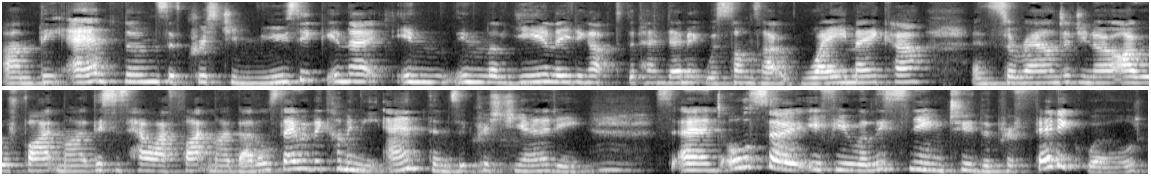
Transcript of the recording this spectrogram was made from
Um, the anthems of Christian music in that in in the year leading up to the pandemic were songs like Waymaker and Surrounded. You know, I will fight my. This is how I fight my battles. They were becoming the anthems of Christianity. And also, if you were listening to the prophetic world,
